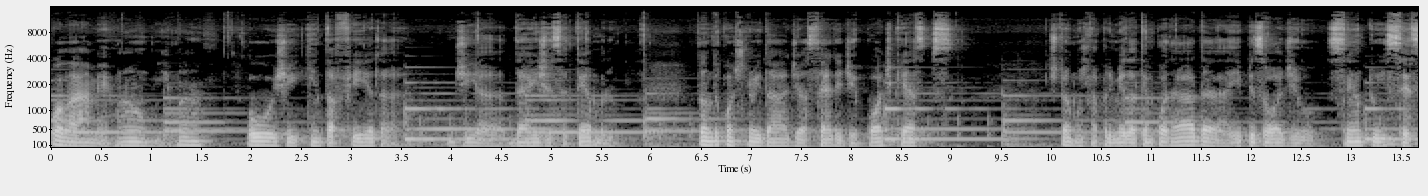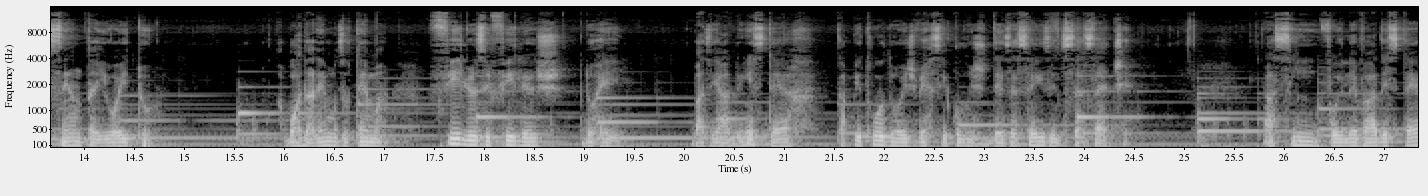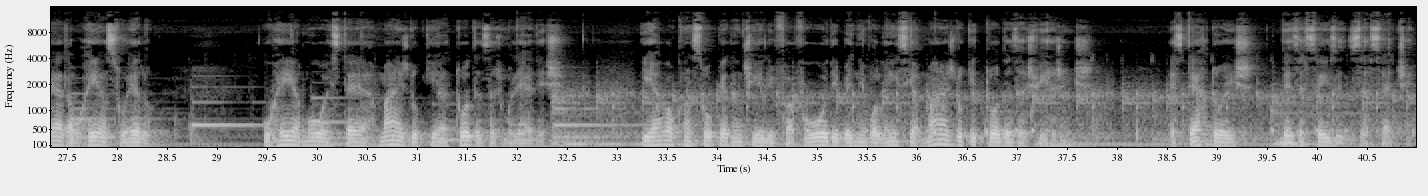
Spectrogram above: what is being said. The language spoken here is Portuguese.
Olá, meu irmão, minha irmã. Hoje, quinta-feira, dia 10 de setembro, dando continuidade à série de podcasts. Estamos na primeira temporada, episódio 168. Abordaremos o tema Filhos e Filhas do Rei, baseado em Esther, capítulo 2, versículos 16 e 17. Assim foi levada Esther ao rei Assuero. O rei amou a Esther mais do que a todas as mulheres, e ela alcançou perante ele favor e benevolência mais do que todas as virgens. Esther 2, 16 e 17.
